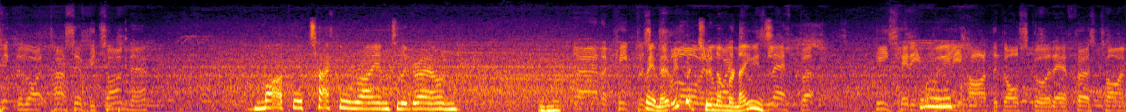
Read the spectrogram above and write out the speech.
picked the right pass every time now. Mark will tackle Ryan to the ground. The Wait a minute, we've got two number to nines. Left, but he's hit it really hard, the goal scorer there, first time.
